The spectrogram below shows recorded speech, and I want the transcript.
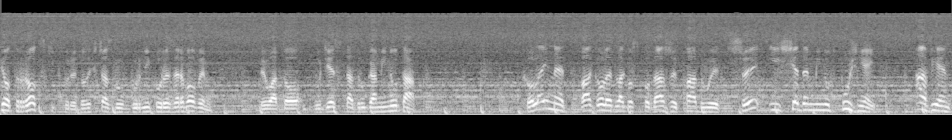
Piotr Rocki, który dotychczas był w Górniku rezerwowym. Była to 22 minuta. Kolejne dwa gole dla gospodarzy padły 3 i 7 minut później, a więc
